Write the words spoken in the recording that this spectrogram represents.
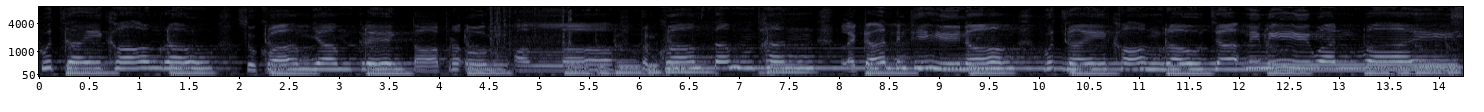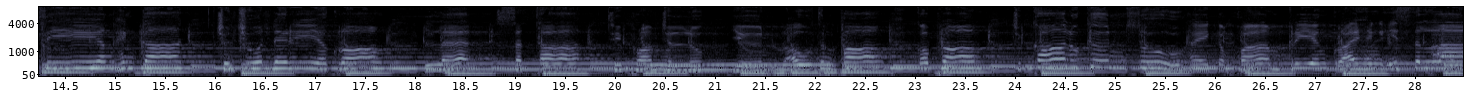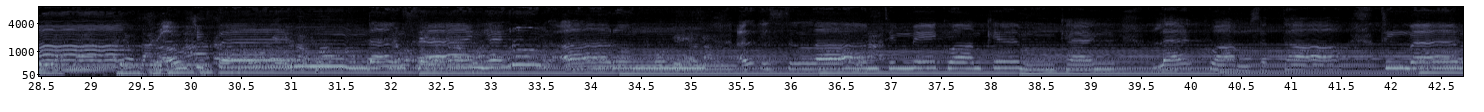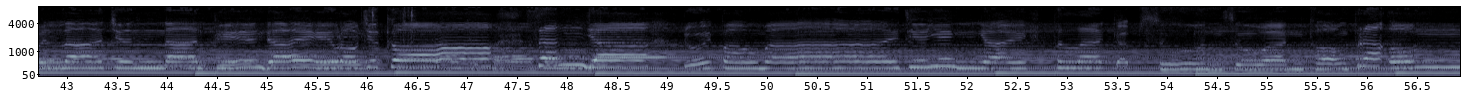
หัวใจของเรา สู่ความยำเกรงต่อพระองค์อัลลอฮ์เพิ่มความสัมพันธ์ และการเป็นพี่น้อง หัวใจของเราจะไม่มีวันไหวเสียงแห่งการชวนชวนได้เรียกร้อง และศรัทธาที่พร้อมจะลุกยืนเราทั้งพ้อง ก็พร้อมจะขอลุกขึ้นสู้ให้กับความเกรียงไกรแห่งอิสลาม เราจะเป็นดังแสงแห่งรุ่งอรุณอัลอิสลามที่มีความเข้มแข็ง และความศรัทธา ถึงแม้เวลาจะนานเพียงใด เราจะขอสัญญาโดยเป้าหมายที่ยิ่งใหญ่พละกับส่วนสวรรค์ของพระองค์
